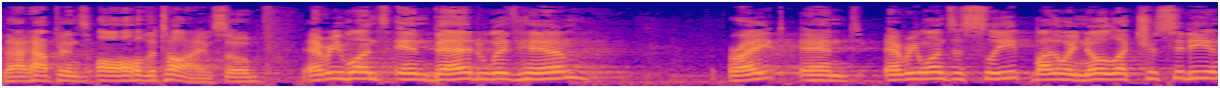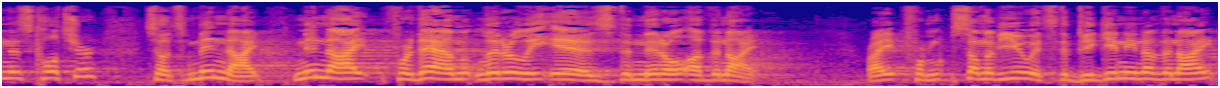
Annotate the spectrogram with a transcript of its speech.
that happens all the time. So everyone's in bed with him, right? And everyone's asleep. By the way, no electricity in this culture, so it's midnight. Midnight for them literally is the middle of the night, right? For some of you, it's the beginning of the night.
